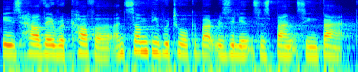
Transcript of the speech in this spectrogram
is how they recover. And some people talk about resilience as bouncing back.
